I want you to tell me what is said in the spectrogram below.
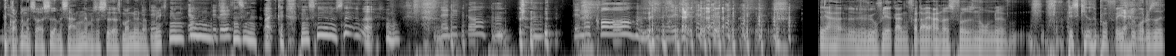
Det er godt, når man så også sidder med sangene, når man så sidder og smånynner dem, ikke? Ja, det er det. Nej, okay. Men snille, nej. Let it go. Mm, mm. Den er grå. Jeg har øh, jo flere gange fra dig, Anders, fået sådan nogle øh, beskeder på Facebook, ja. hvor du sidder og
